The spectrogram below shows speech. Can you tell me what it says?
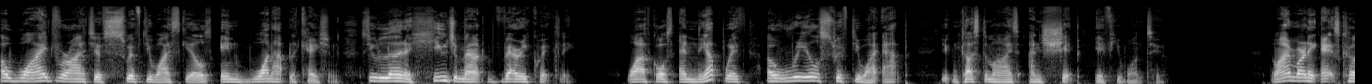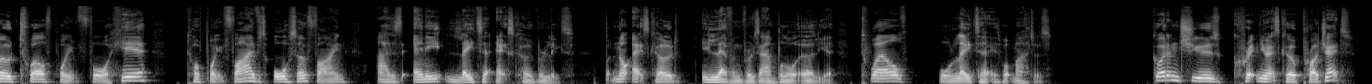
a wide variety of Swift UI skills in one application, so you learn a huge amount very quickly, while of course ending up with a real Swift UI app you can customize and ship if you want to. Now I'm running Xcode 12.4 here, 12.5 is also fine, as is any later Xcode release but not Xcode 11, for example, or earlier. 12 or later is what matters. Go ahead and choose Create New Xcode Project,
